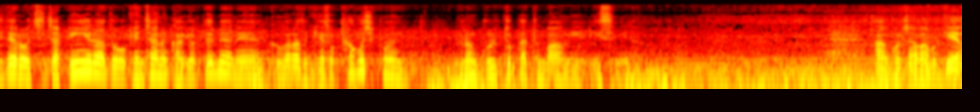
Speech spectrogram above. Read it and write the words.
이대로 진짜 삥이라도 괜찮은 가격 되면은 그거라도 계속 타고 싶은 그런 굴뚝 같은 마음이 있습니다. 다음 콜 잡아볼게요.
